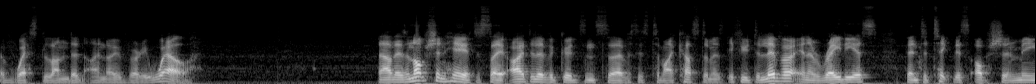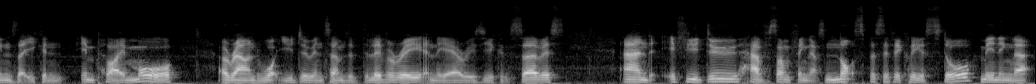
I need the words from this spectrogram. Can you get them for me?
of West London I know very well. Now there's an option here to say I deliver goods and services to my customers. If you deliver in a radius, then to tick this option means that you can imply more around what you do in terms of delivery and the areas you can service. And if you do have something that's not specifically a store, meaning that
